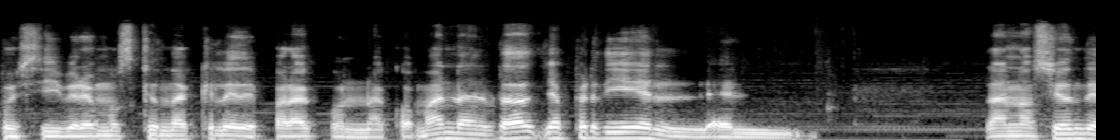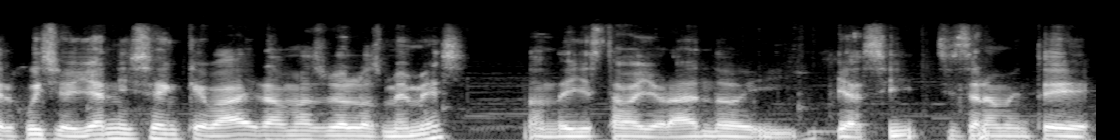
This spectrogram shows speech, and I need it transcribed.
pues sí, veremos qué onda que le depara con Aquaman. La verdad, ya perdí el, la noción del juicio. Ya ni sé en qué va, nada más veo los memes donde ella estaba llorando y, así. Sinceramente,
